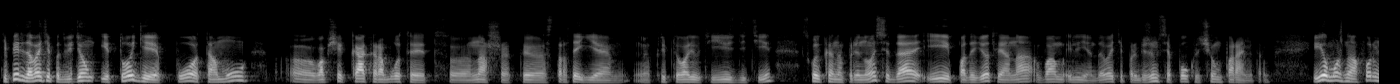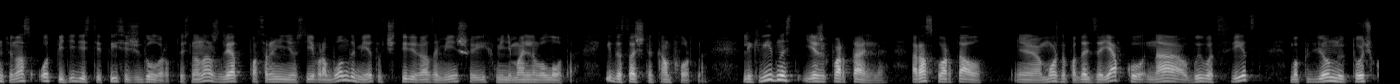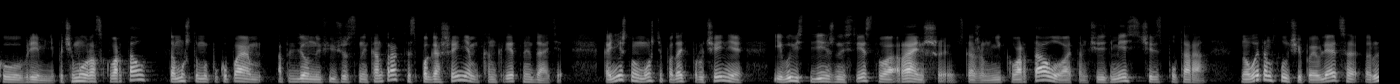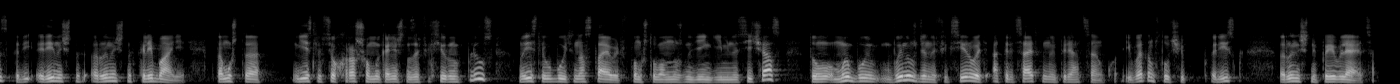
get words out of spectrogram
Теперь давайте подведем итоги по тому, вообще, как работает э, наша стратегия в криптовалюте USDT, сколько она приносит, да, и подойдет ли она вам или нет. Давайте пробежимся по ключевым параметрам. Ее можно оформить у нас от 50 тысяч долларов. То есть, на наш взгляд, по сравнению с евробондами, это в 4 раза меньше их минимального лота. И достаточно комфортно. Ликвидность ежеквартальная. Раз в квартал э, можно подать заявку на вывод средств в определенную точку времени. Почему раз в квартал? Потому что мы покупаем определенные фьючерсные контракты с погашением конкретной дате. Конечно, вы можете подать поручение и вывести денежные средства раньше, скажем, не к кварталу, а там, через месяц, через полтора. Но в этом случае появляется риск рыночных, рыночных колебаний, потому что если все хорошо, мы, конечно, зафиксируем плюс, но если вы будете настаивать в том, что вам нужны деньги именно сейчас, то мы будем вынуждены фиксировать отрицательную переоценку. И в этом случае риск рыночный появляется.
